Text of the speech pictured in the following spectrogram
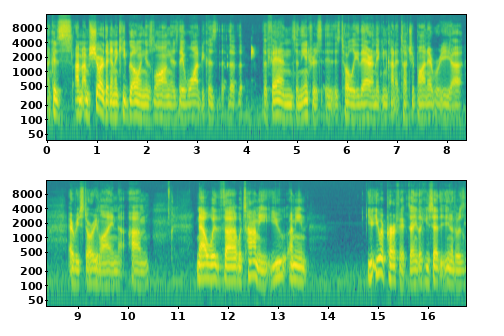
because um, I'm, I'm sure they're going to keep going as long as they want because the the, the, the fans and the interest is, is, totally there and they can kind of touch upon every uh, every storyline. Um, now with uh, with Tommy, you, I mean, you, you were perfect. I mean, like you said, you know, there was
